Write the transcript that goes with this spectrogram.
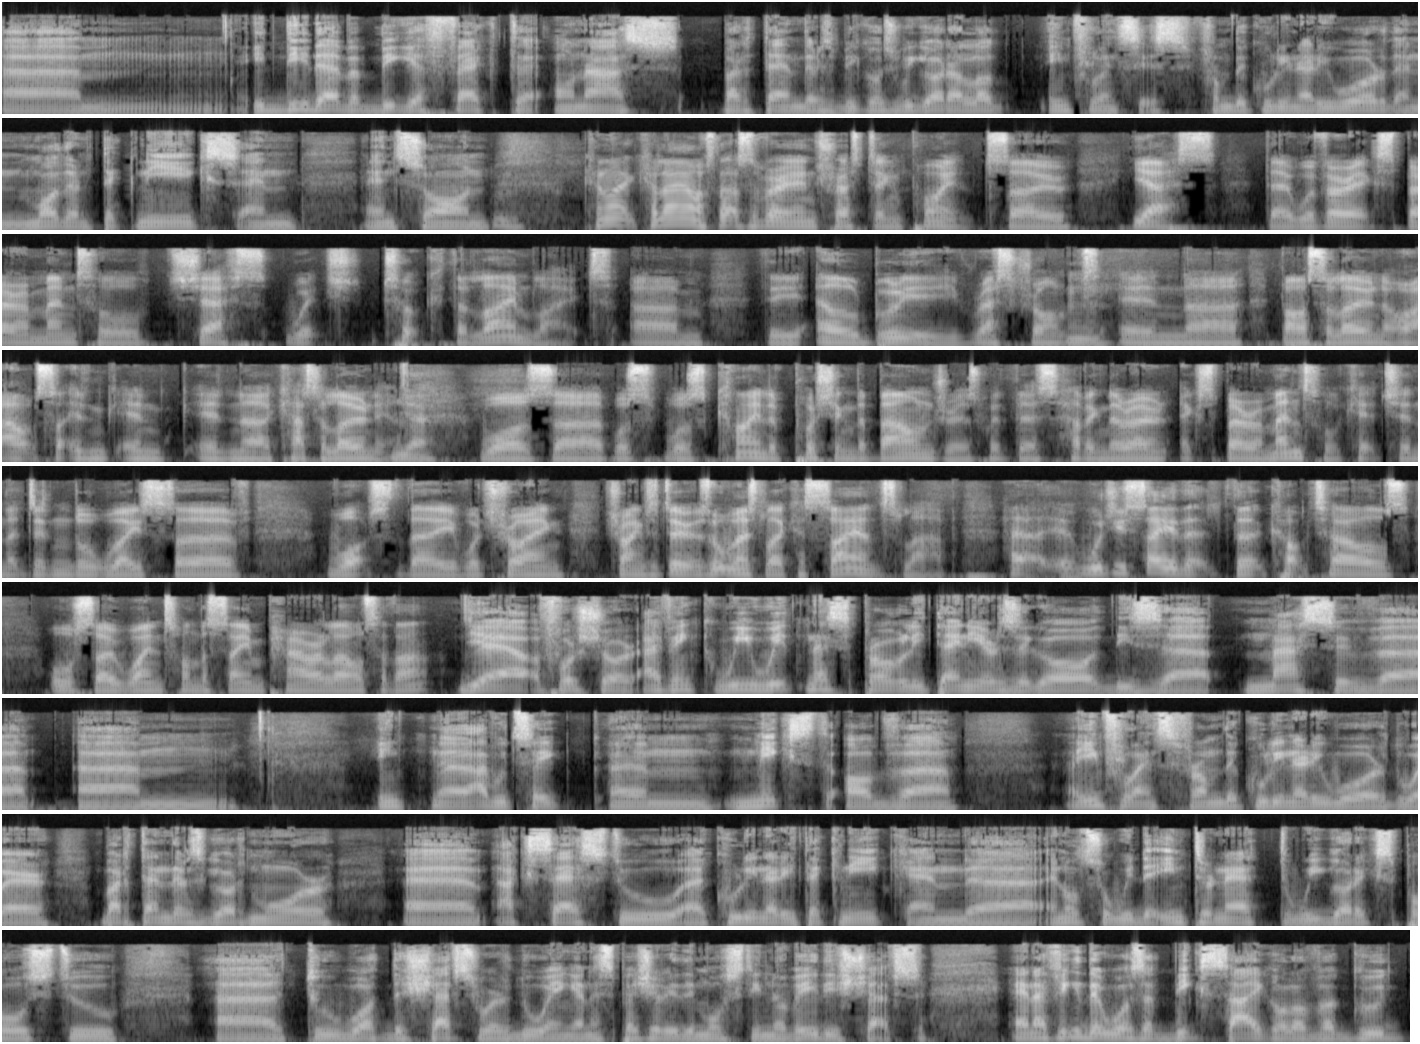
um, it did have a big effect on us bartenders because we got a lot influences from the culinary world and modern techniques and and so on. Hmm. Can I can I ask? That's a very interesting point. So yes, there were very experimental chefs which took the limelight. Um, the El Bulli restaurant mm. in uh, Barcelona or outside in in, in uh, Catalonia yeah. was uh, was was kind of pushing the boundaries with this, having their own experimental kitchen that didn't always serve what they were trying trying to do. It was almost like a science lab. would you say that that cocktails also went on the same parallel to that? Yeah, for sure. I think we witnessed probably ten years ago this uh, massive. Uh, um, in, uh, I would say um, mixed of influence from the culinary world where bartenders got more uh, access to uh, culinary technique and uh, and also with the internet we got exposed to uh, to what the chefs were doing and especially the most innovative chefs. And I think there was a big cycle of a good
